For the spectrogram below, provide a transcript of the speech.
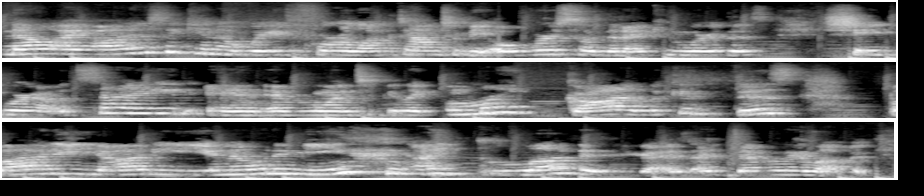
Now I honestly cannot wait for lockdown to be over so that I can wear this shapewear outside and everyone to be like oh my god look at this body yaddy, you know what I mean? I love it, you guys. I definitely love it.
